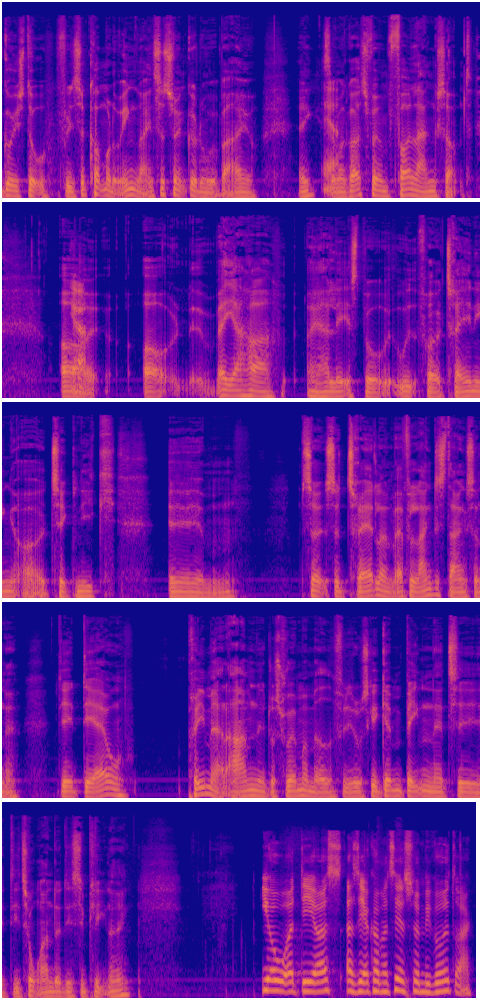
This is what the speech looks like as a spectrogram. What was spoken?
gå i stå, fordi så kommer du ingen vej, så synker du jo bare jo. Ikke? Ja. Så man kan også svømme for langsomt. Og, ja. og hvad jeg har, og jeg har læst på ud fra træning og teknik, øhm, så, så triathlon, i hvert fald langdistancerne, det, det er jo primært armene, du svømmer med, fordi du skal igennem benene til de to andre discipliner, ikke? Jo, og det er også, altså jeg kommer til at svømme i våddragt.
